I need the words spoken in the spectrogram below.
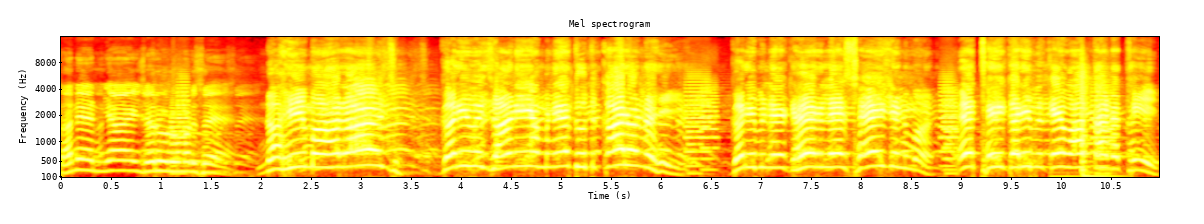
તને ન્યાય જરૂર મળશે. નહીં મહારાજ ગરીબ જાણી અમને દુદકારો નહીં. ગરીબને ઘેર લે છે જન્મ. એથી ગરીબ કહેવાતા નથી.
